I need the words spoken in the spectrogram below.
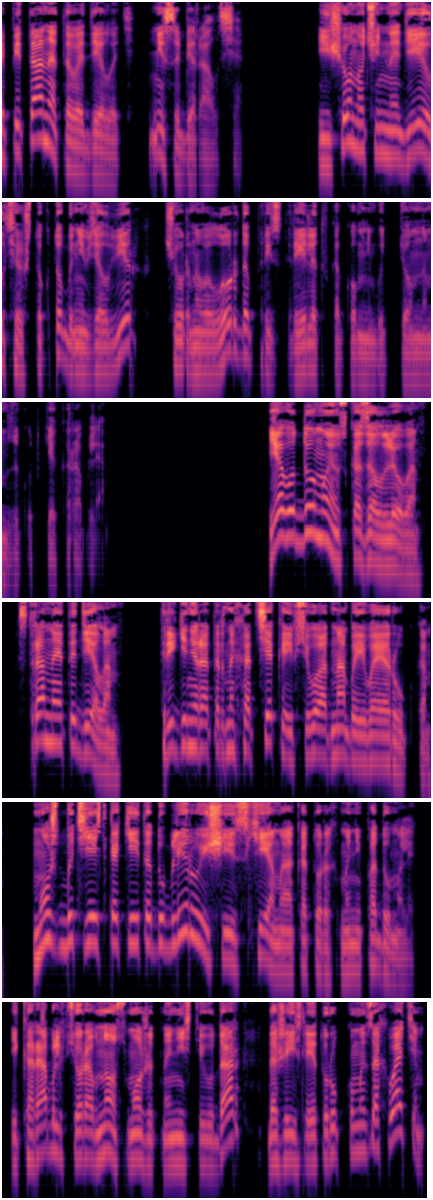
Капитан этого делать не собирался. Еще он очень надеялся, что кто бы ни взял верх, черного лорда пристрелят в каком-нибудь темном закутке корабля. «Я вот думаю», — сказал Лева, — «странное это дело. Три генераторных отсека и всего одна боевая рубка. Может быть, есть какие-то дублирующие схемы, о которых мы не подумали? И корабль все равно сможет нанести удар, даже если эту рубку мы захватим?»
